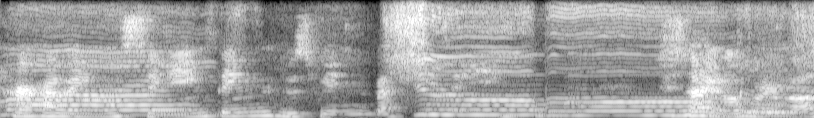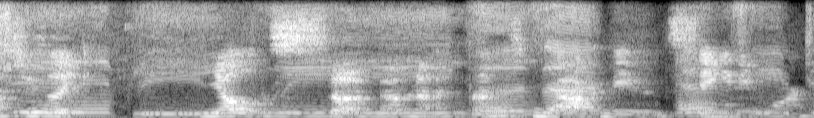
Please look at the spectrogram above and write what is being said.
Her having the singing thing, who's being the best singing. She's not gonna open her mouth. She's like, y'all suck. I'm not. I'm just not gonna even sing anymore.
